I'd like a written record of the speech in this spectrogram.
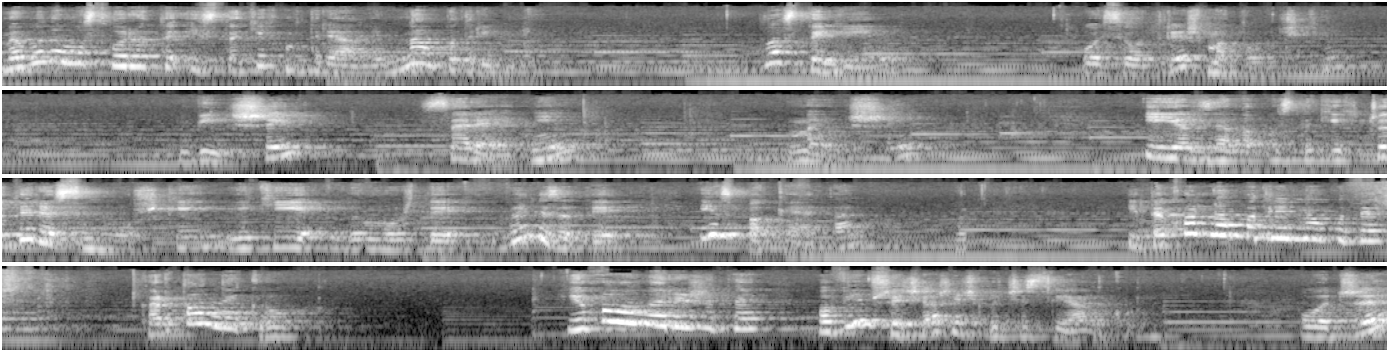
ми будемо створювати із таких матеріалів. Нам потрібно пластилін, ось його три шматочки, більший, середній, менший. І я взяла ось таких чотири смужки, які ви можете вирізати із пакета. І також нам потрібно буде картонний круг. Його ви виріжете, обвівши чашечку чи склянку. Отже,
